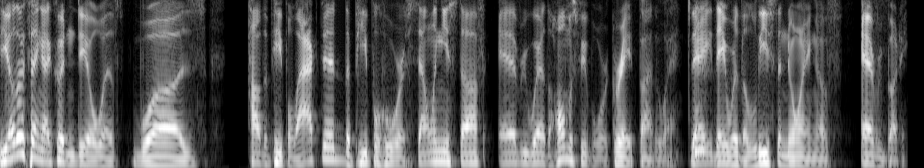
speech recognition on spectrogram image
the other thing I couldn't deal with was how the people acted, the people who were selling you stuff everywhere. The homeless people were great, by the way. They they were the least annoying of everybody.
